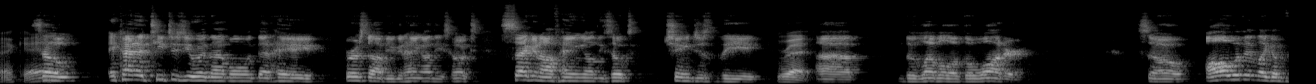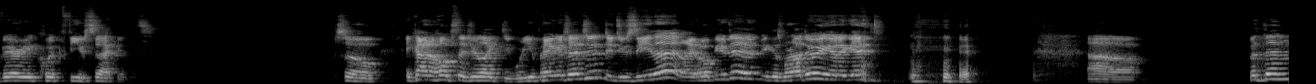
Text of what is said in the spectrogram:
Okay. So it kind of teaches you in that moment that hey, first off, you can hang on these hooks. Second off, hanging on these hooks changes the right. uh, the level of the water. So all within like a very quick few seconds. So it kind of hopes that you're like, were you paying attention? Did you see that? I hope you did because we're not doing it again. Uh, but then,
